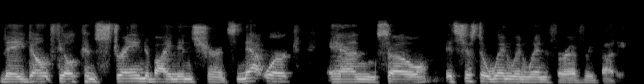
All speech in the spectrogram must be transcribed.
They don't feel constrained by an insurance network. And so it's just a win win win for everybody.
